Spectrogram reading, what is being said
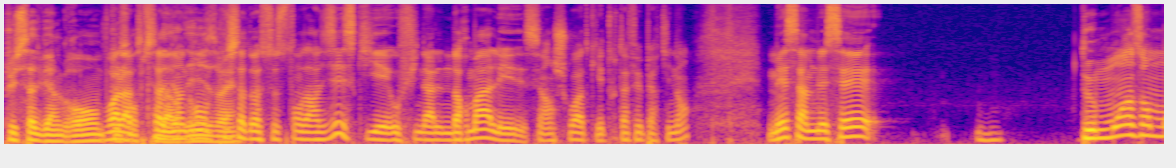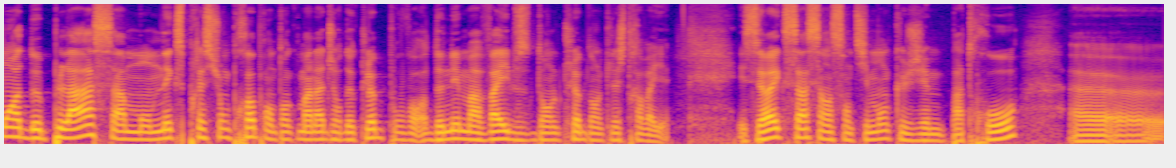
plus ça devient grand, voilà, plus, ça devient grand, plus ça doit se standardiser, ce qui est au final normal et c'est un choix qui est tout à fait pertinent. Mais ça me laissait de moins en moins de place à mon expression propre en tant que manager de club pour pouvoir donner ma vibes dans le club dans lequel je travaillais. Et c'est vrai que ça, c'est un sentiment que j'aime pas trop. Euh,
